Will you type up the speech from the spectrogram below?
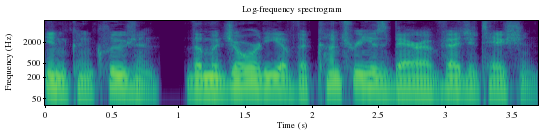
In conclusion, the majority of the country is bare of vegetation.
